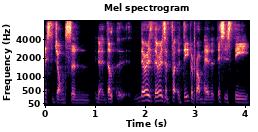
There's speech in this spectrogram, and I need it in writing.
Mr. Johnson, you know, the, there is there is a, a deeper problem here that this is the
